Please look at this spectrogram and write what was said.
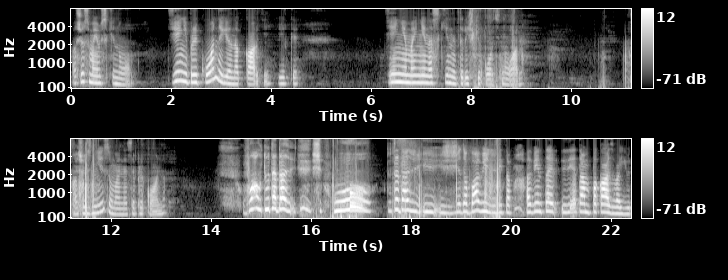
А что с моим скином? Тени прикольные на карті, тільки тіні мені на скини трішки портять. Ну ладно. А що знизу у мене це прикольно. Вау, тут даже... О! Тут даже ще добавили там, а він там показують,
